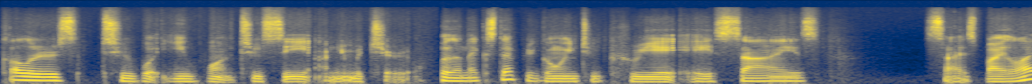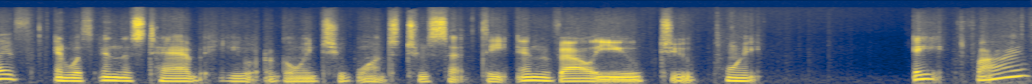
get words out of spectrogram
colors to what you want to see on your material. For the next step, you're going to create a size, size by life, and within this tab, you are going to want to set the in value to 0.85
